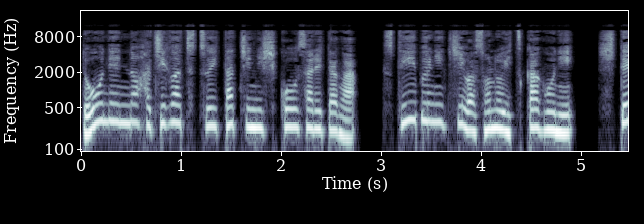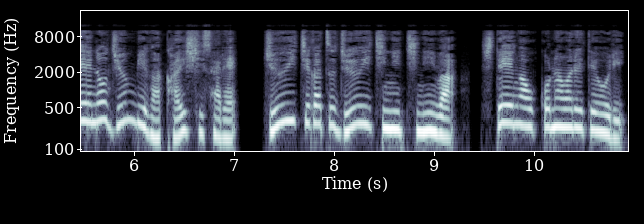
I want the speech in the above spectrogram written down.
同年の8月1日に施行されたが、スティーブ・ニッチはその5日後に指定の準備が開始され、11月11日には指定が行われており、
